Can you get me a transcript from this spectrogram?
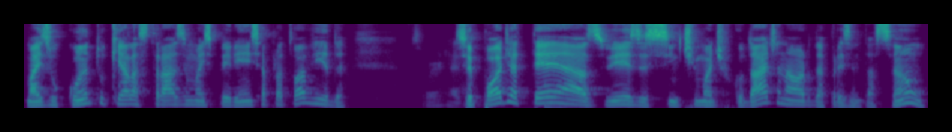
mas o quanto que elas trazem uma experiência para a tua vida. Você pode até, às vezes, sentir uma dificuldade na hora da apresentação,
